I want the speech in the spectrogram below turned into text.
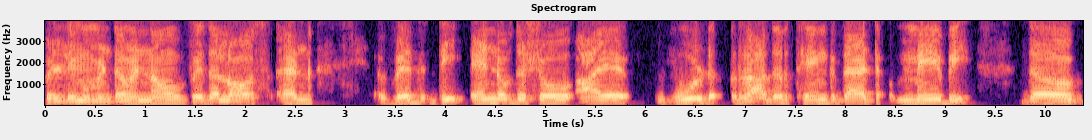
building momentum. And now with a loss and with the end of the show, I would rather think that maybe the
